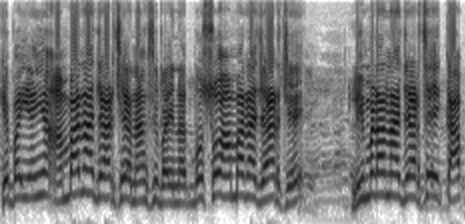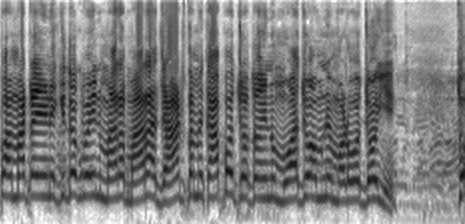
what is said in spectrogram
કે ભાઈ અહીંયા આંબાના ઝાડ છે નાંગસીભાઈના બસો આંબાના ઝાડ છે. લીમડાના ઝાડ છે, એ કાપવા માટે એણે કીધું કે ભાઈ, મારા મારા ઝાડ તમે કાપો છો તો એનો મોજો અમને મળવો જોઈએ. તો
